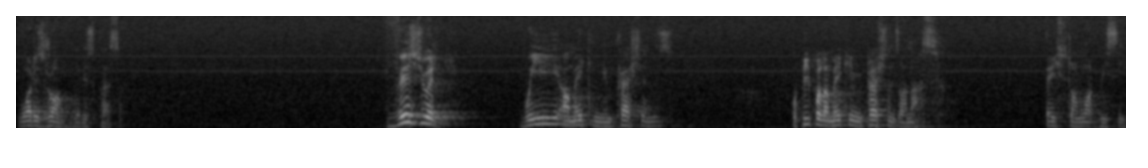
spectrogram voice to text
what is wrong with this person. Visually, we are making impressions, or people are making impressions on us based on what we see.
